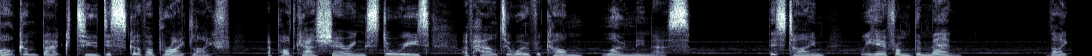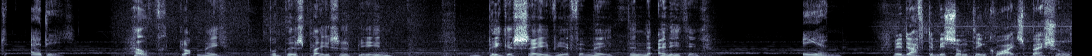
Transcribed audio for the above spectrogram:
Welcome back to Discover Bright Life, a podcast sharing stories of how to overcome loneliness. This time, we hear from the men, like Eddie. Health got me, but this place has been bigger saviour for me than anything. Ian. It'd have to be something quite special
